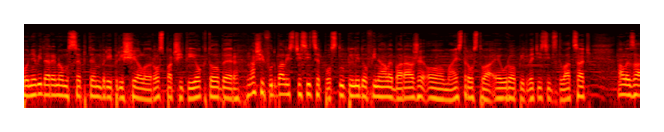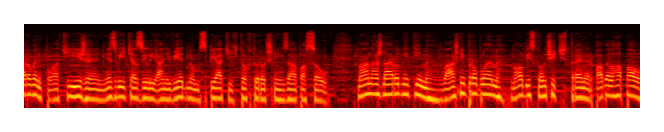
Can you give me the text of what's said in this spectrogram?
Po nevydarenom septembri prišiel rozpačitý október. Naši futbalisti síce postúpili do finále baráže o majstrovstva Európy 2020, ale zároveň platí, že nezvíťazili ani v jednom z piatich tohtoročných zápasov. Má náš národný tým vážny problém? Mal by skončiť tréner Pavel Hapal?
